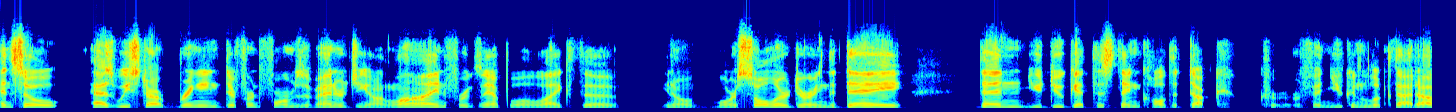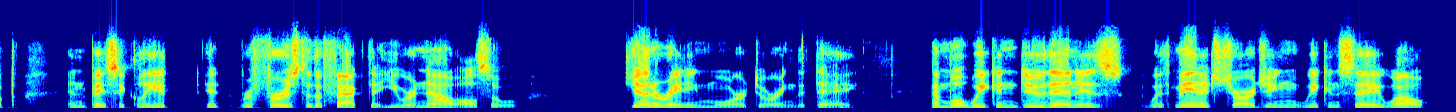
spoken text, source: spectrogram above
And so as we start bringing different forms of energy online, for example, like the you know more solar during the day, then you do get this thing called the duck curve, and you can look that up. And basically, it it refers to the fact that you are now also generating more during the day. And what we can do then is with managed charging, we can say, well,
